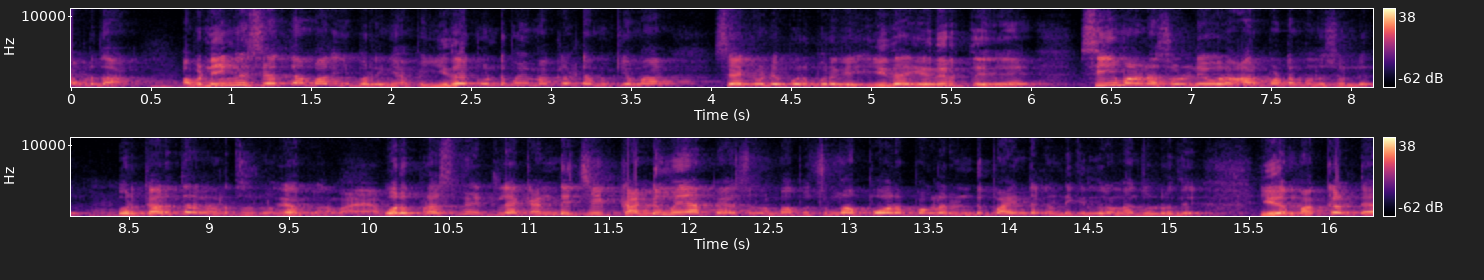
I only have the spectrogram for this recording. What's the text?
அப்படிதான். அப்ப நீங்களும் சேர்த்தா பாதிக்கப்படுறீங்க. அப்ப இதை கொண்டு போய் மக்கள்கிட்ட முக்கியமா சேர்க்க வேண்டிய பொறுப்பு இருக்கு. இதை எதிர்த்து சீமானை சொல்லி ஒரு ஆர்ப்பாட்டம் பண்ண சொல்லு. ஒரு கருத்தரங்கம் நடத்த சொல்ல பார்ப்போம். ஒரு பிரஸ் மீட்ல கண்டிச்சு கடுமையா பேச சொல்ல பார்ப்போம் சும்மா போற போக்கில் ரெண்டு பாயிண்ட்ல கண்டிக்கிறது நான் சொல்றது. இதை மக்கள்கிட்ட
